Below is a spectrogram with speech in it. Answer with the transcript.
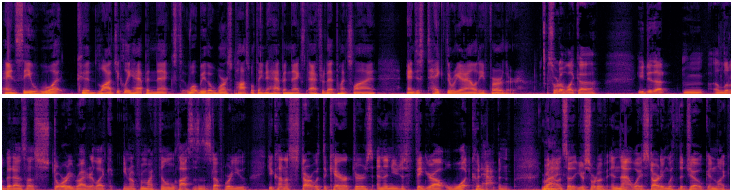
and see what could logically happen next. What would be the worst possible thing to happen next after that punchline, and just take the reality further. Sort of like a. You do that mm, a little bit as a story writer, like you know, from my film classes and stuff, where you you kind of start with the characters and then you just figure out what could happen, you Right. Know, and so that you're sort of in that way starting with the joke and like,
